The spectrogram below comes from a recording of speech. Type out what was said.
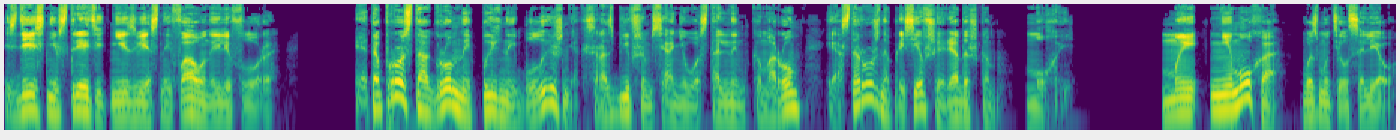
«Здесь не встретить неизвестной фауны или флоры. Это просто огромный пыльный булыжник с разбившимся о него стальным комаром и осторожно присевшей рядышком мухой». «Мы не муха», — возмутился Лео.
